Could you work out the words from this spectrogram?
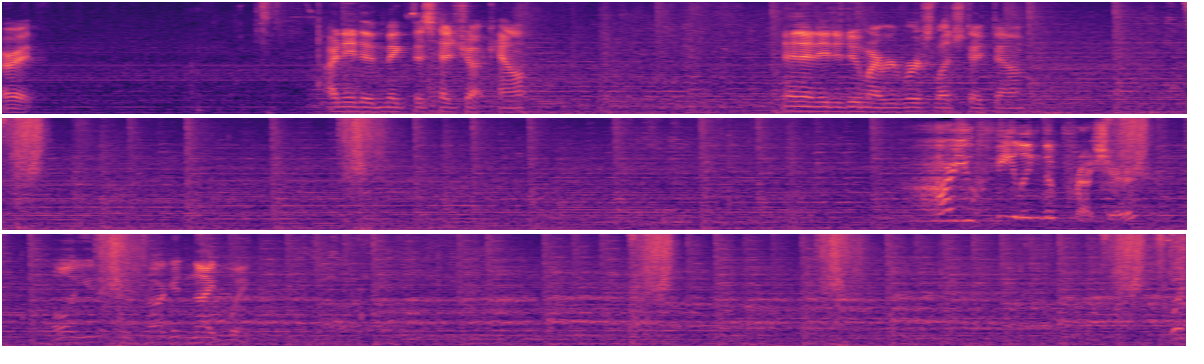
Alright. I need to make this headshot count. And I need to do my reverse ledge takedown. Are you feeling the pressure? All units should target Nightwing. Switch.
